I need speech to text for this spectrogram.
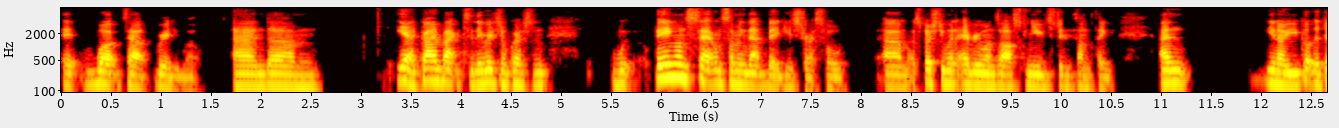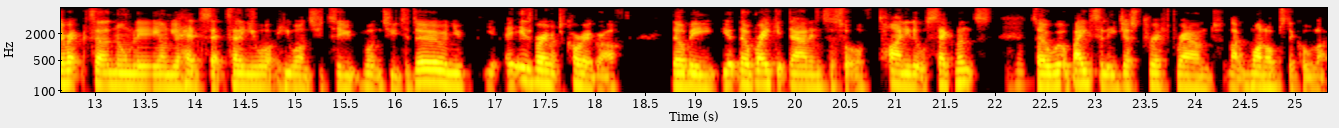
it worked out really well. And um, yeah, going back to the original question, w- being on set on something that big is stressful, um, especially when everyone's asking you to do something. And you know, you've got the director normally on your headset telling you what he wants you to wants you to do, and you it is very much choreographed. They'll be they'll break it down into sort of tiny little segments. Mhm. So we'll basically just drift around like one obstacle, like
